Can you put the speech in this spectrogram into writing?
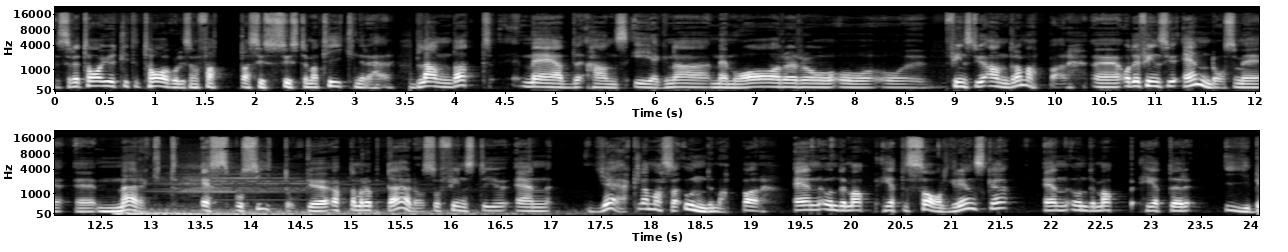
Så det tar ju ett litet tag att liksom fatta sy systematiken i det här. Blandat med hans egna memoarer och, och, och finns det ju andra mappar. Eh, och det finns ju en då som är eh, märkt Esposito. Och, eh, öppnar man upp där då så finns det ju en jäkla massa undermappar. En undermapp heter Salgrenska, en undermapp heter IB,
